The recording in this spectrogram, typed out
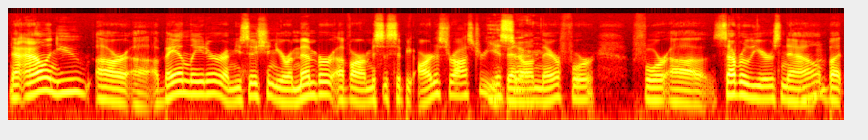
Now, Alan, you are a band leader, a musician. You're a member of our Mississippi Artist Roster. You've yes, been sir. on there for for uh, several years now. Mm-hmm. But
